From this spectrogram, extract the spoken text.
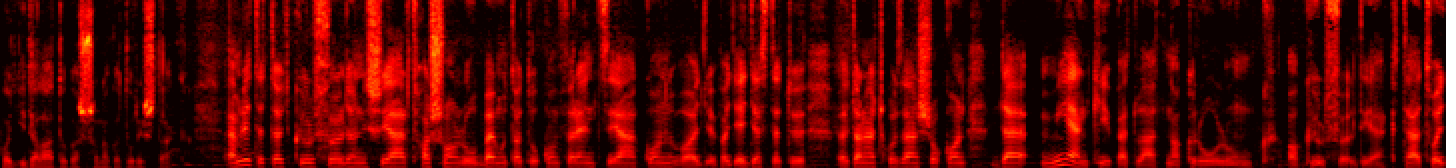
hogy ide látogassanak a turisták. Említette, hogy külföldön is járt hasonló bemutató konferenciákon, vagy, vagy egyeztető tanácskozásokon, de milyen képet látnak rólunk a külföldiek? Tehát, hogy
